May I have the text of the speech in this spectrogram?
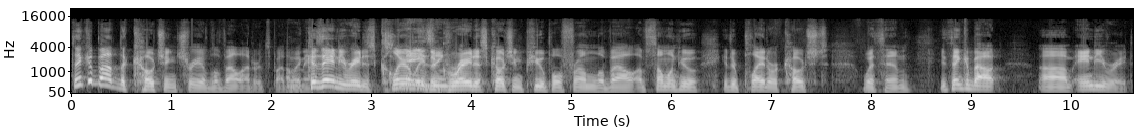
Think about the coaching tree of LaVell Edwards, by the way, because Andy Reid is clearly Amazing. the greatest coaching pupil from LaVell, of someone who either played or coached with him. You think about um, Andy Reid,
